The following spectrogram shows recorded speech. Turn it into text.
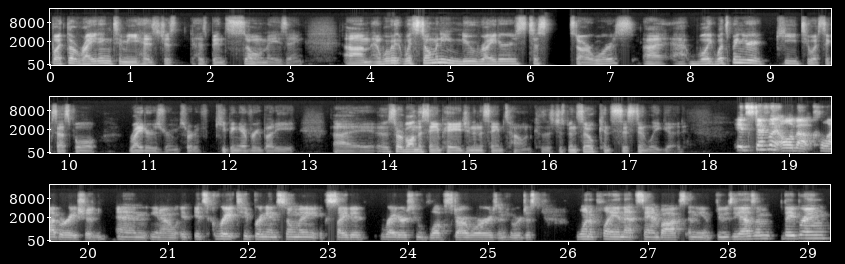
but the writing to me has just has been so amazing. Um, and with with so many new writers to Star Wars, uh, uh, like what's been your key to a successful writers room? Sort of keeping everybody uh, sort of on the same page and in the same tone because it's just been so consistently good it's definitely all about collaboration and you know it, it's great to bring in so many excited writers who love star wars and who are just want to play in that sandbox and the enthusiasm they bring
